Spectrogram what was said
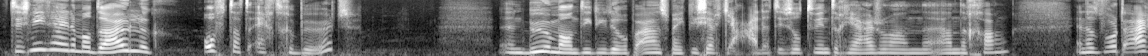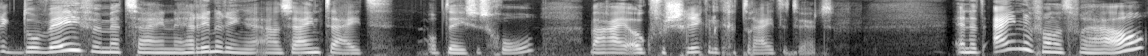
Het is niet helemaal duidelijk of dat echt gebeurt. Een buurman die die erop aanspreekt, die zegt ja, dat is al twintig jaar zo aan, aan de gang. En dat wordt eigenlijk doorweven met zijn herinneringen aan zijn tijd op deze school, waar hij ook verschrikkelijk getreiterd werd. En het einde van het verhaal,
